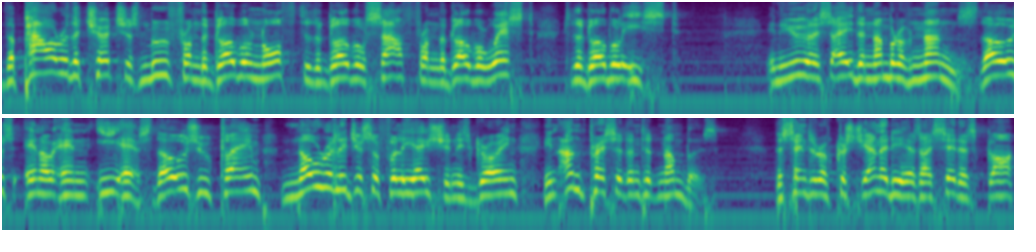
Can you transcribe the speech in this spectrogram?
the power of the church has moved from the global north to the global south, from the global west to the global east. In the USA, the number of nones, those N O N E S, those who claim no religious affiliation, is growing in unprecedented numbers. The center of Christianity, as I said, has, gone,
